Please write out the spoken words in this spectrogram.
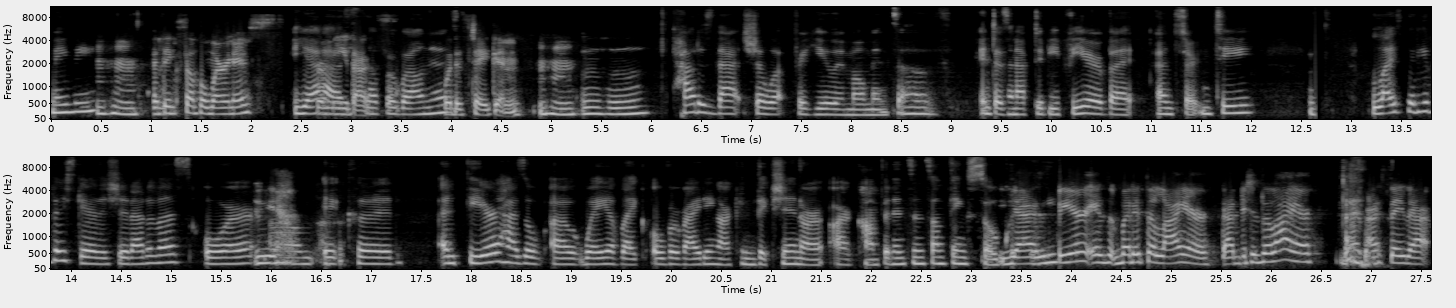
maybe. Mm-hmm. I think self awareness. Yeah. For me, that's self-awareness. what it's taken. Mm-hmm. Mm-hmm. How does that show up for you in moments of, it doesn't have to be fear, but uncertainty, life could either scare the shit out of us or yeah. um, it could and fear has a, a, way of like overriding our conviction or our confidence in something so quickly. Yes, fear is, but it's a liar. That bitch is a liar. I, I say that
